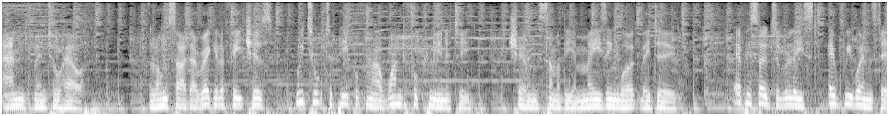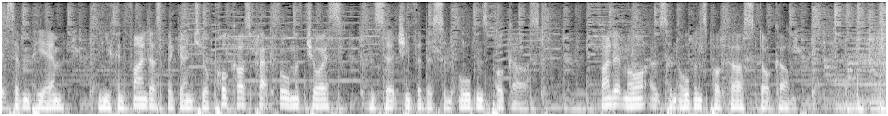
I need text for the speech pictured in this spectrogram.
and mental health. Alongside our regular features, we talk to people from our wonderful community, sharing some of the amazing work they do. Episodes are released every Wednesday at 7pm, and you can find us by going to your podcast platform of choice and searching for the St Albans Podcast. Find out more at stalbanspodcast.com.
